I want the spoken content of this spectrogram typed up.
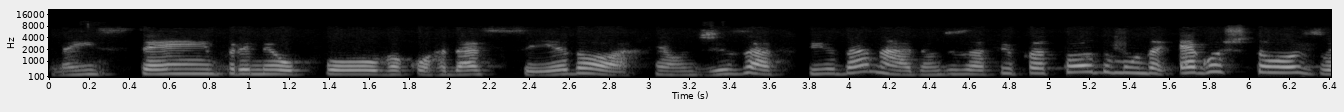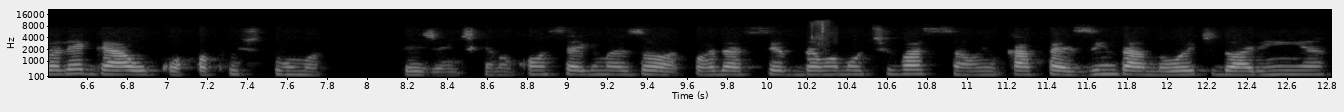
Nem sempre, meu povo, acordar cedo, ó, é um desafio danado, é um desafio para todo mundo. É gostoso, é legal, o corpo acostuma. Tem gente que não consegue, mas ó, acordar cedo dá uma motivação. E um cafezinho da noite, Dorinha,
